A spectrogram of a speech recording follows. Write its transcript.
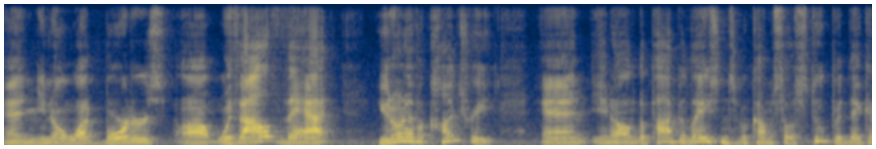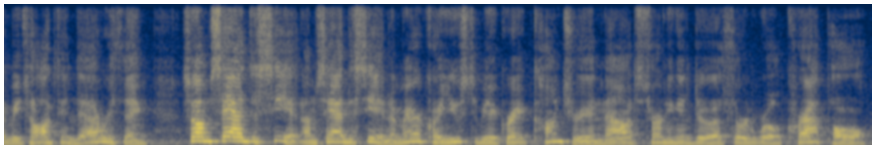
and, you know what, borders? Uh, without that, you don't have a country. And, you know, the populations become so stupid they can be talked into everything. So I'm sad to see it. I'm sad to see it. America used to be a great country, and now it's turning into a third world crap hole.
